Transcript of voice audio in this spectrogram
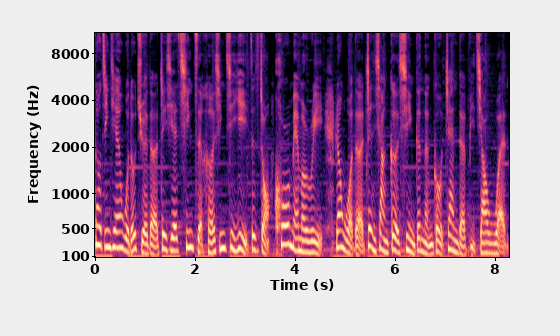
到今天，我都觉得这些亲子核心记忆，这种 core memory，让我的正向个性更能够站得比较稳。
